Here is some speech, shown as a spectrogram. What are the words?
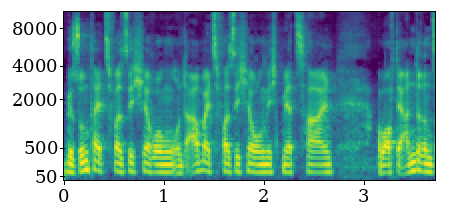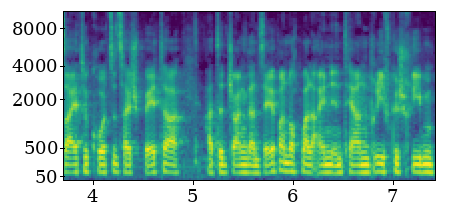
Gesundheitsversicherung und Arbeitsversicherung nicht mehr zahlen. Aber auf der anderen Seite, kurze Zeit später, hatte Zhang dann selber nochmal einen internen Brief geschrieben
